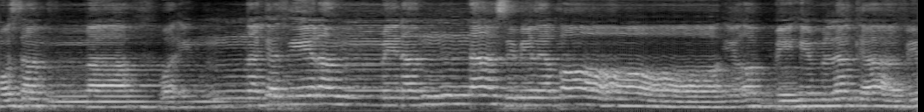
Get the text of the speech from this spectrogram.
مسمى. وإن كثيرا من الناس بلقاء ربهم لكافرون.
